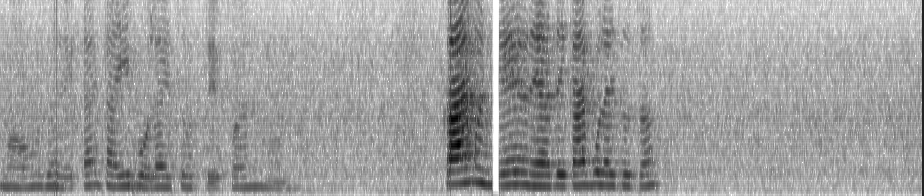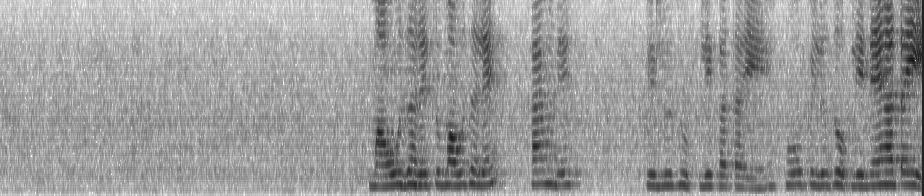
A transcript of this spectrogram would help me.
मऊ झाले. काय ताई बोलायचे होते पण काय म्हणते नेहा ते काय बोलायचं होतं? माऊ झाले तू माऊ झाले? काय म्हणते पिल्लू झोपली का ताई? हो पिल्लू झोपली. नाही हा ताई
